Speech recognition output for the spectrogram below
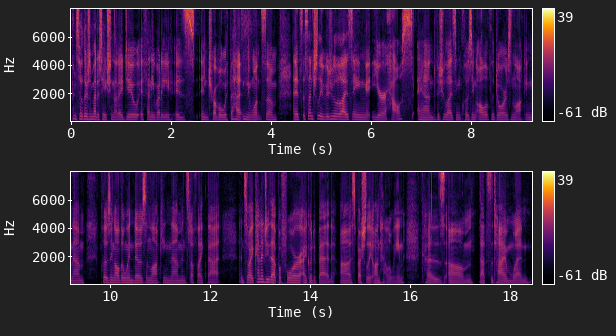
and so there's a meditation that I do if anybody is in trouble with that and wants some. And it's essentially visualizing your house and visualizing closing all of the doors and locking them, closing all the windows and locking them and stuff like that. And so I kind of do that before I go to bed, uh, especially on Halloween, because um, that's the time when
